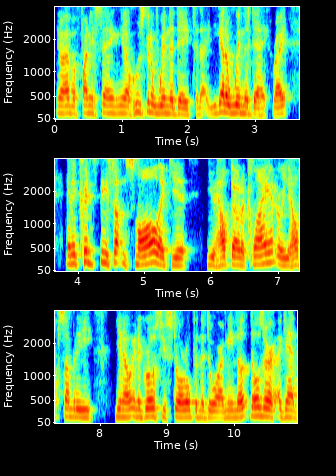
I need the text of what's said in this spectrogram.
you know, have a funny saying, you know, who's going to win the day today? You got to win the day, right? And it could be something small, like you you helped out a client or you helped somebody, you know, in a grocery store open the door. I mean, th- those are again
